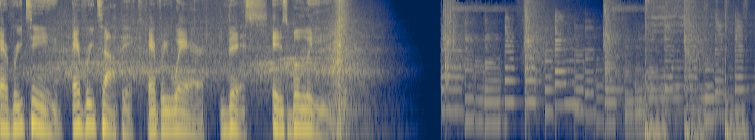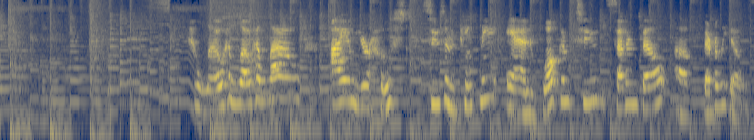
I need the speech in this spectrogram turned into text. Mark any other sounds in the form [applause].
Every team, every topic, everywhere. This is Bleav. Hello, hello, hello. I am your host, Susan Pinkney, and welcome to Southern Belle of Beverly Hills.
